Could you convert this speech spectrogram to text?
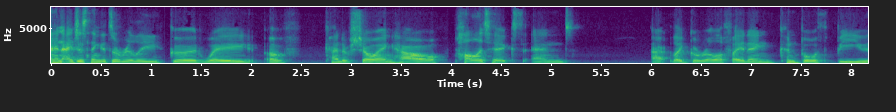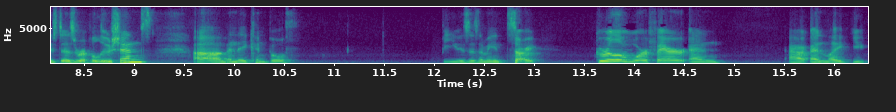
and i just think it's a really good way of kind of showing how politics and uh, like guerrilla fighting can both be used as revolutions um, and they can both be used as I mean, sorry, guerrilla warfare and uh, and like you.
